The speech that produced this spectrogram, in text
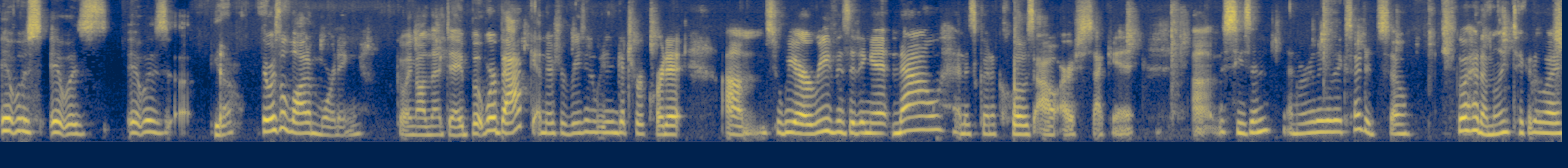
It was. It was. It was. uh, Yeah. There was a lot of mourning going on that day, but we're back, and there's a reason we didn't get to record it. Um, so we are revisiting it now, and it's going to close out our second um, season, and we're really really excited. So go ahead, Emily, take it away.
